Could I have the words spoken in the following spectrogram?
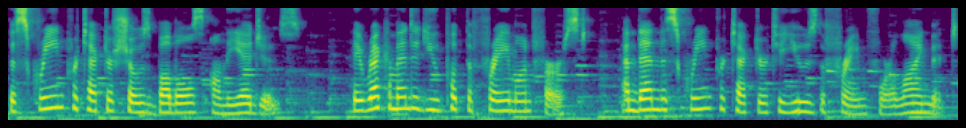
the screen protector shows bubbles on the edges. They recommended you put the frame on first, and then the screen protector to use the frame for alignment.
